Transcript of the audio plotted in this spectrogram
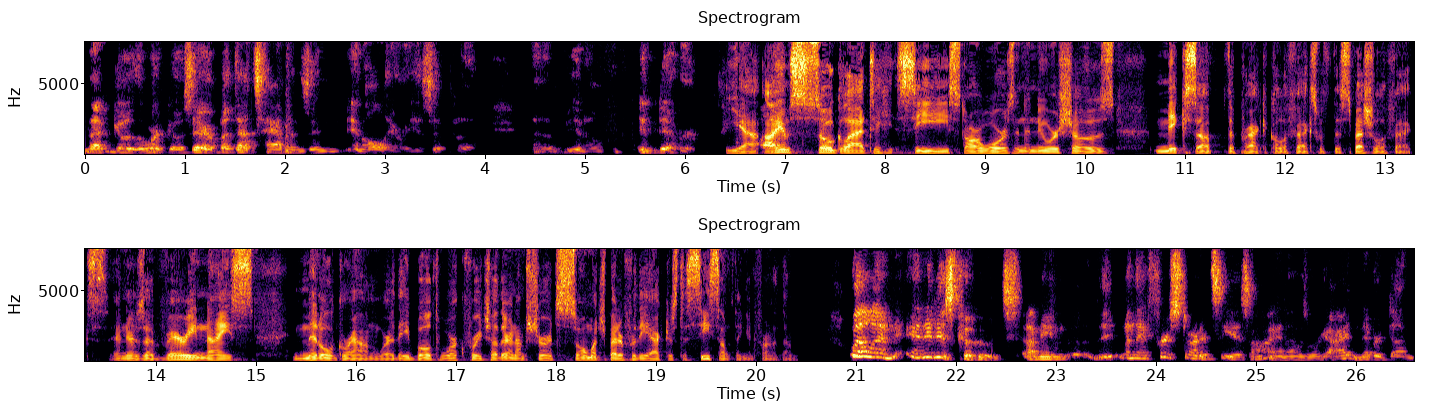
that goes the work goes there. But that happens in in all areas of, uh, of you know endeavor. Yeah, I am so glad to see Star Wars and the newer shows mix up the practical effects with the special effects. And there's a very nice middle ground where they both work for each other. And I'm sure it's so much better for the actors to see something in front of them. Well, and and it is cahoots. I mean, the, when they first started CSI, and I was working, I had never done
